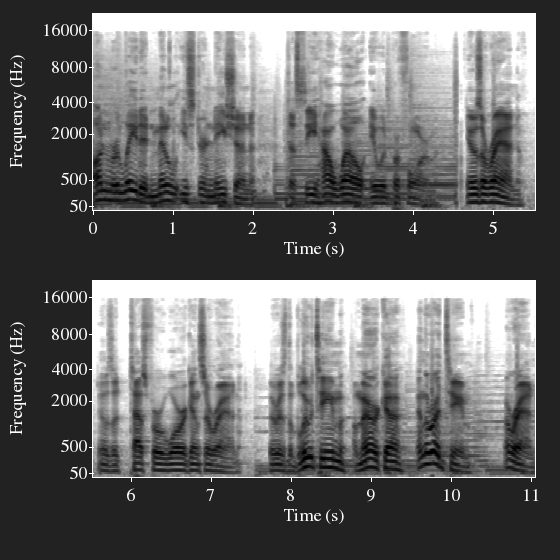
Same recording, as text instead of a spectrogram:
unrelated Middle Eastern nation to see how well it would perform. It was Iran. It was a test for a war against Iran. There was the blue team, America, and the red team, Iran.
